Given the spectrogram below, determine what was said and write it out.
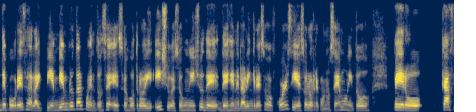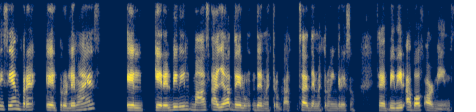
de pobreza, like, bien, bien brutal, pues entonces eso es otro issue, eso es un issue de, de generar ingresos, of course, y eso lo reconocemos y todo. Pero casi siempre el problema es el querer vivir más allá de, de, nuestro, de nuestros ingresos, vivir above our means.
